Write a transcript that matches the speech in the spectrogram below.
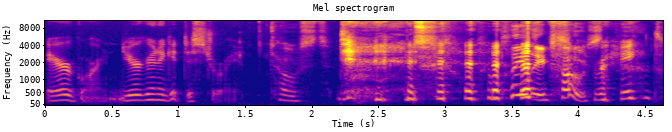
Aragorn, you're gonna get destroyed, toast. Completely toast. Right?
